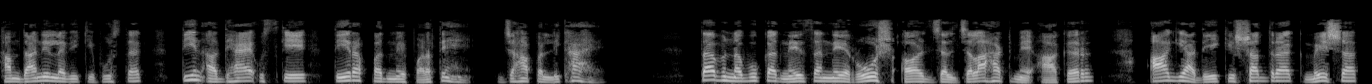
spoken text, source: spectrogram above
हम दानिल नबी की पुस्तक तीन अध्याय उसके तेरह पद में पढ़ते हैं, जहाँ पर लिखा है, तब नबुकद नेसन ने रोष और जलजलाहट में आकर आज्ञा दे कि शद्रक, मेशक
